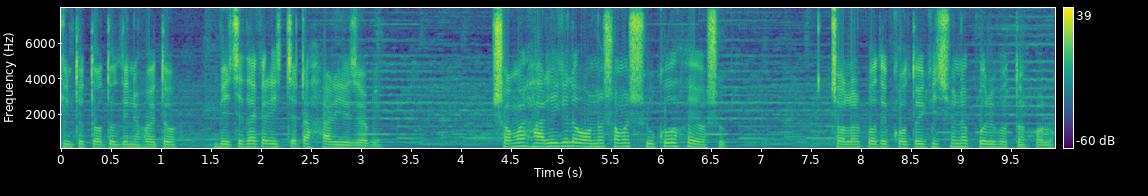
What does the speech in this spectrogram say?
কিন্তু ততদিনে হয়তো বেঁচে থাকার ইচ্ছাটা হারিয়ে যাবে। সময় হারিয়ে গেলে অন্য সময় সুখও হয় অসুখ। চলার পথে কতই কিছু না পরিবর্তন হলো।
